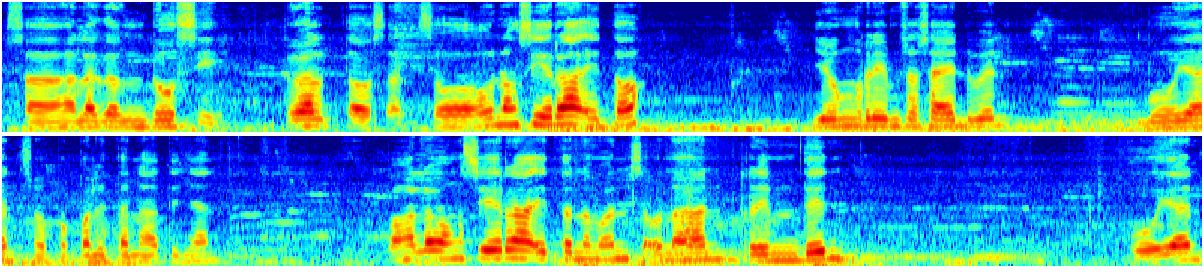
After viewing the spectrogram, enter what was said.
sa halagang 12, 12,000. So unang sira ito, yung rim sa sidewheel. Buo yan, so papalitan natin yan. Pangalawang sira ito naman sa unahan, rim din. Buo yan.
